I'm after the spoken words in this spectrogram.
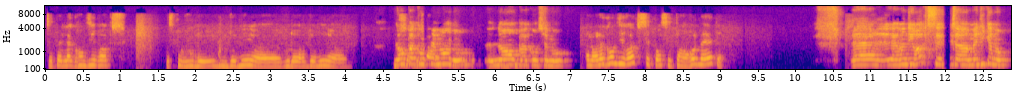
qui s'appelle La Grande Irox Est-ce que vous, lui donnez, euh, vous leur donnez. Euh, non, pas consciemment, non. Non, pas consciemment. Alors, la Grande Irox, c'est quoi? C'est un remède? La, la Grande Irox, c'est un médicament.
